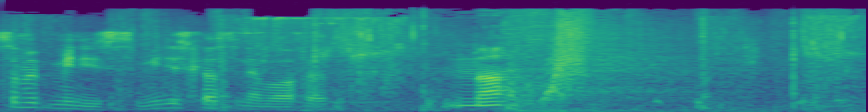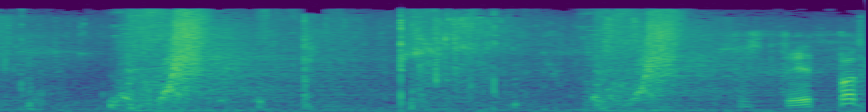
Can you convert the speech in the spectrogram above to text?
das. Außer mit Minis. Minis kannst du nicht mehr aufhören. na, Das ist deppert.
